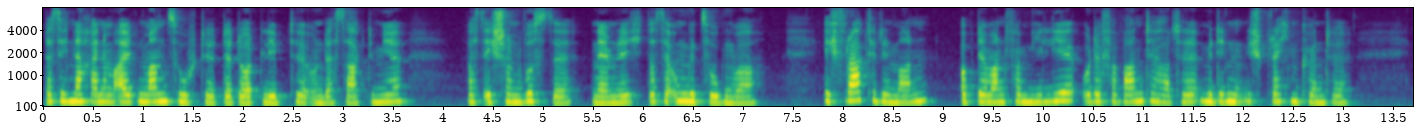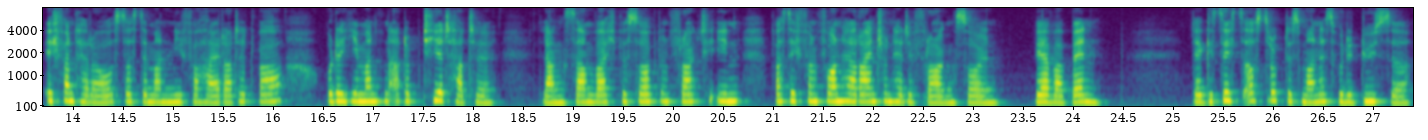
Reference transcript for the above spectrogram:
dass ich nach einem alten Mann suchte, der dort lebte, und er sagte mir, was ich schon wusste, nämlich, dass er umgezogen war. Ich fragte den Mann, ob der Mann Familie oder Verwandte hatte, mit denen ich sprechen könnte. Ich fand heraus, dass der Mann nie verheiratet war oder jemanden adoptiert hatte. Langsam war ich besorgt und fragte ihn, was ich von vornherein schon hätte fragen sollen. Wer war Ben? Der Gesichtsausdruck des Mannes wurde düster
